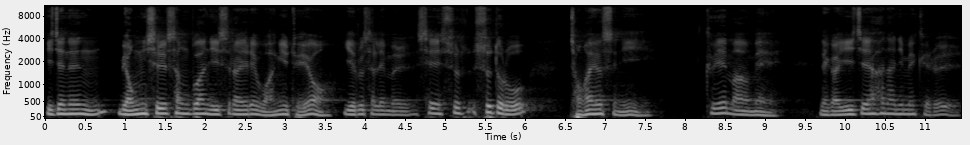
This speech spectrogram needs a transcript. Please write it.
이제는 명실상부한 이스라엘의 왕이 되어 예루살렘을 새 수, 도로 정하였으니 그의 마음에 내가 이제 하나님의 궤를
